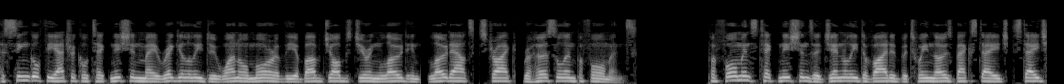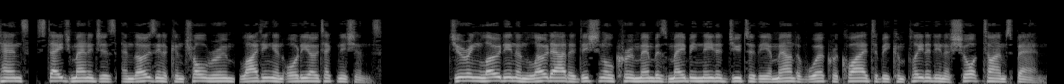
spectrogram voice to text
A single theatrical technician may regularly do one or more of the above jobs during load-in, load-outs strike, rehearsal and performance. Performance technicians are generally divided between those backstage stagehands, stage managers and those in a control room lighting and audio technicians. During load-in and load-out additional crew members may be needed due to the amount of work required to be completed in a short time span.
